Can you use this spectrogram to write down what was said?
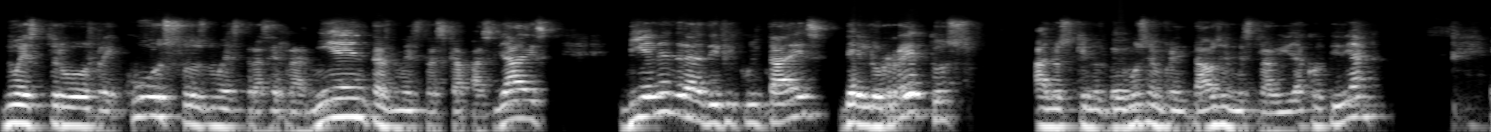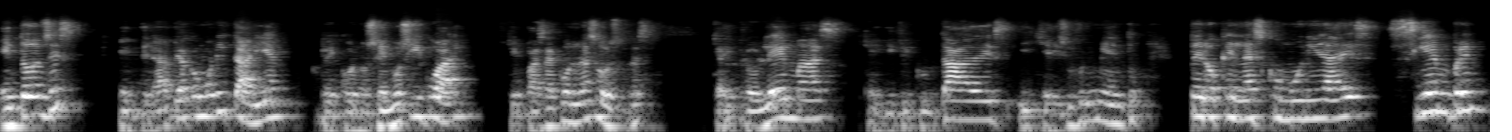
Nuestros recursos, nuestras herramientas, nuestras capacidades vienen de las dificultades, de los retos a los que nos vemos enfrentados en nuestra vida cotidiana. Entonces, en terapia comunitaria, reconocemos igual que pasa con las ostras, que hay problemas, que hay dificultades y que hay sufrimiento, pero que en las comunidades siempre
